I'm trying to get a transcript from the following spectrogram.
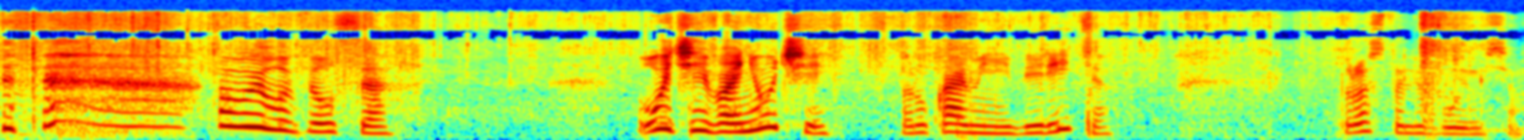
Вылупился. Очень вонючий. Руками не берите. Просто любуемся.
